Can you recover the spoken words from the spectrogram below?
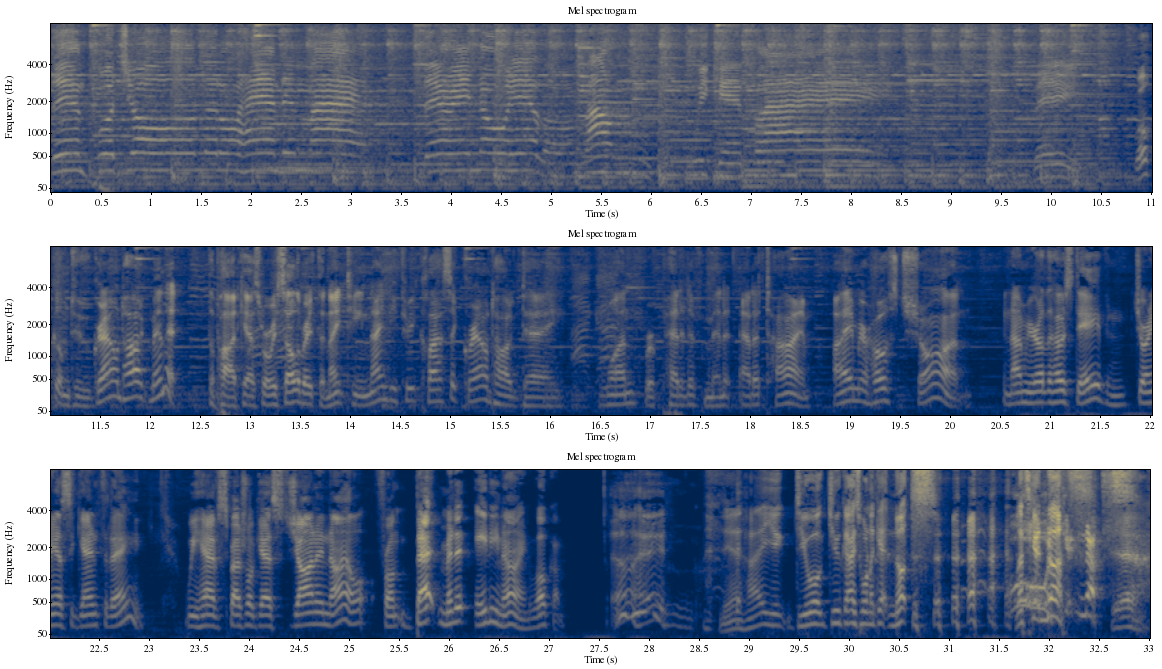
Then put your little hand in mine. There ain't no hill or mountain we can't climb. Babe. Welcome to Groundhog Minute, the podcast where we celebrate the 1993 classic Groundhog Day, one repetitive minute at a time. I am your host, Sean. And I'm your other host, Dave, and joining us again today, we have special guests Jon and Niall from Bat Minute 89. Welcome. Oh, hey. Yeah, hi. You, do you do you guys want to get nuts? Let's get nuts. nuts! Yeah.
